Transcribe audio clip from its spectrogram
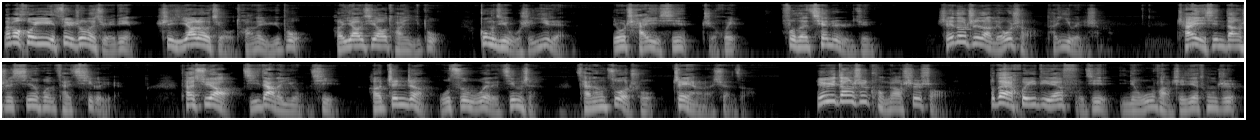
那么会议最终的决定是以幺六九团的余部和幺七幺团一部，共计五十一人，由柴义新指挥，负责牵制日军。谁都知道留守它意味着什么。柴义新当时新婚才七个月，他需要极大的勇气和真正无私无畏的精神，才能做出这样的选择。由于当时孔庙失守，不在会议地点附近，已经无法直接通知，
